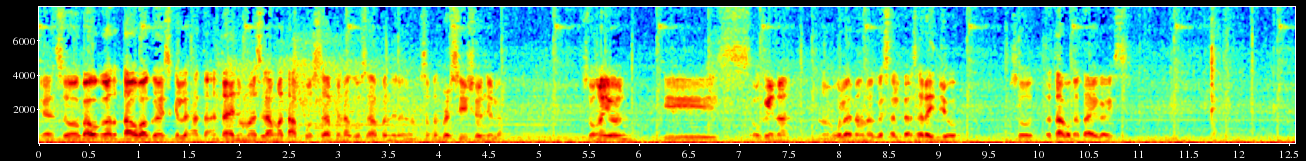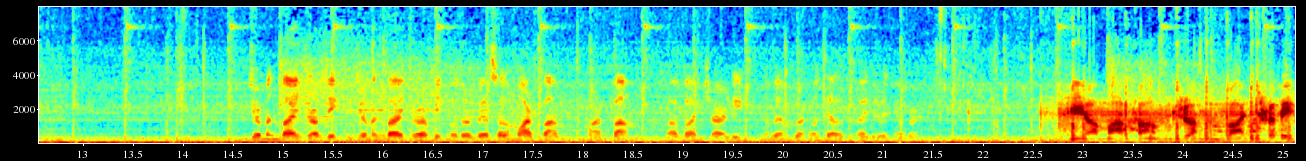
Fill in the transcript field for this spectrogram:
Yan, so bago ka tatawag guys, kailangan anta- antayin mo muna silang matapos sa pinag-usapan nila, sa conversation nila. So ngayon is okay na, wala nang nagasalta sa radio. So tatawag na tayo guys. German by traffic, German by traffic, motor vessel, Marfam, Marfam, Papa Charlie, November Hotel, Hydrogen over. Yeah, Markham, German by traffic.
